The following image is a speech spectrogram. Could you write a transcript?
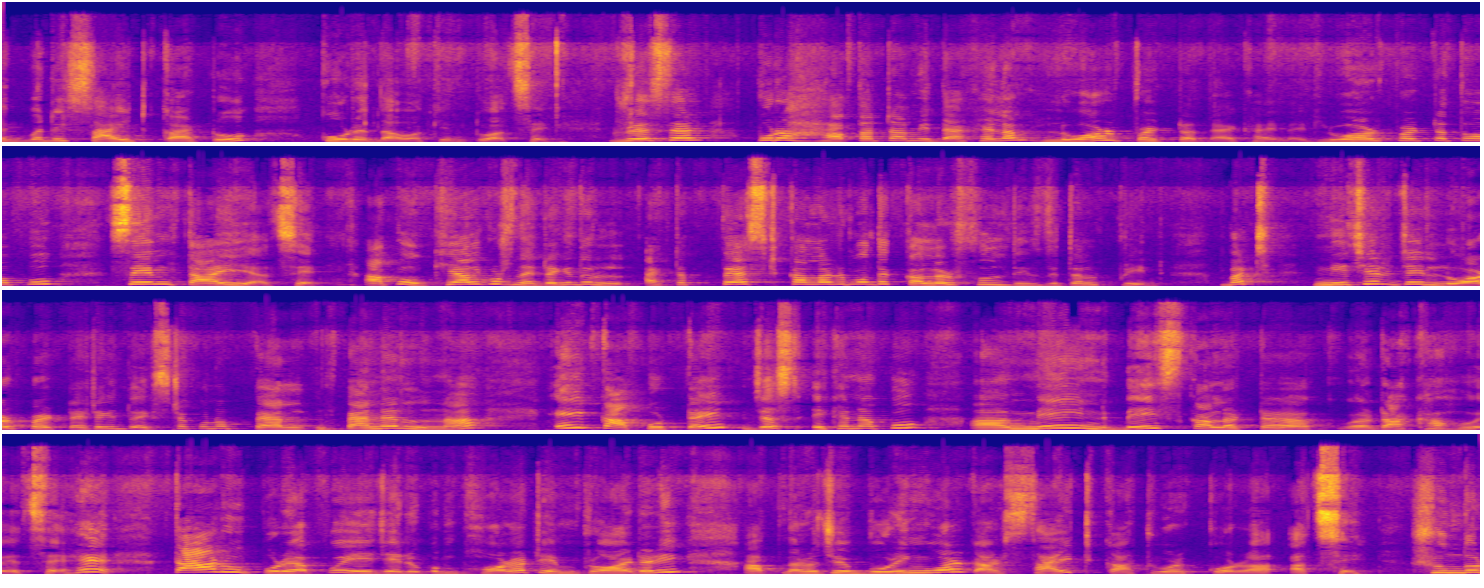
একবারে সাইড কাটও করে দেওয়া কিন্তু আছে। ড্রেসের পুরো হাতাটা আমি দেখাইলাম লোয়ার পার্টটা দেখাই নাই। লোয়ার পার্টটা তো আপু সেম তাই আছে। আপু, খেয়াল করছেন, এটা কিন্তু একটা পেস্ট কালারের মধ্যে কালারফুল ডিজিটাল প্রিন্ট বাট নিচের যে লোয়ার পার্টটা এটা কিন্তু এক্সট্রা কোনো প্যানেল না। এই কাপড়টাই জাস্ট এখানে আপু মেইন বেস কালারটা রাখা হয়েছে হ্যাঁ? তার উপরে আপু এই যে এরকম ভরাট এমব্রয়ডারি আপনার হচ্ছে বোরিং ওয়ার্ক আর সাইড কাট ওয়ার্ক করা আছে। সুন্দর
